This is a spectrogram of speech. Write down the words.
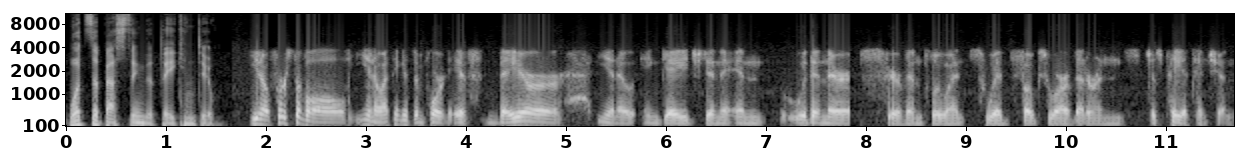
What's the best thing that they can do? You know, first of all, you know, I think it's important if they are, you know, engaged in in within their sphere of influence with folks who are veterans, just pay attention.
